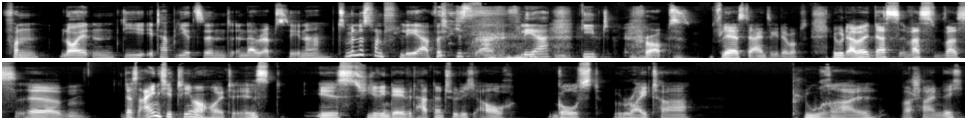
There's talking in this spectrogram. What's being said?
von Leuten, die etabliert sind in der Rap-Szene. Zumindest von Flair, würde ich sagen. Flair gibt Props. Flair ist der Einzige, der Props. Na gut, aber das, was, was ähm, das eigentliche Thema heute ist, ist, Shirin David hat natürlich auch Ghostwriter Plural wahrscheinlich.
